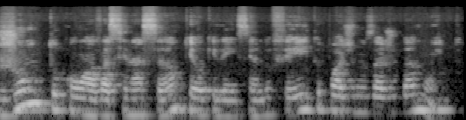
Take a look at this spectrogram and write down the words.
junto com a vacinação, que é o que vem sendo feito, pode nos ajudar muito.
